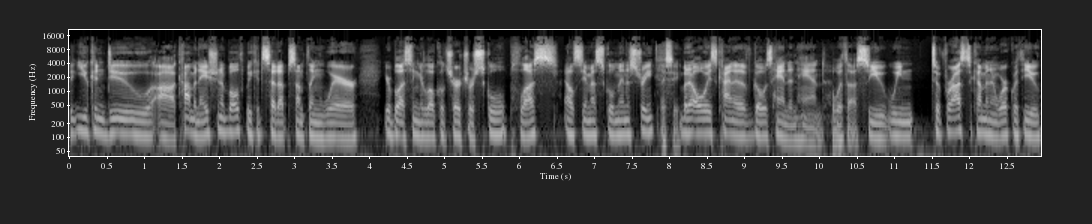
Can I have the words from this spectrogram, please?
You can do a combination of both. We could set up something where you're blessing your local church or school plus LCMS school ministry. I see. But it always kind of goes hand in hand with us. So you we to for us to come in and work with you,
